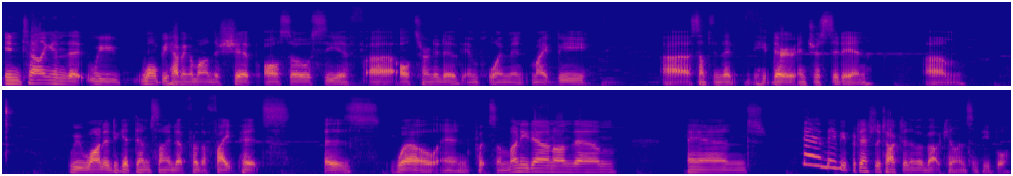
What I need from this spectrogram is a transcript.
in telling him that we won't be having him on the ship, also see if uh, alternative employment might be uh, something that he, they're interested in. Um, we wanted to get them signed up for the fight pits as well and put some money down on them and eh, maybe potentially talk to them about killing some people.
